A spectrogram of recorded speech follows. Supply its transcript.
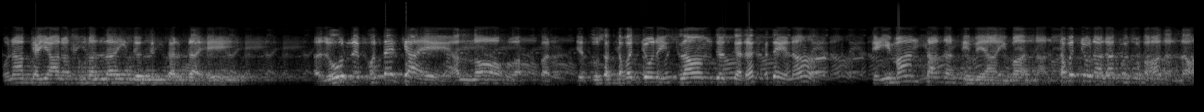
انہاں کہ یا رسول اللہ این دے اتے قرضہ ہے حضور نے پتہ کیا ہے اللہ اکبر یہ تو سب توجہ نے اسلام دے کے رکھ دے نا کہ ایمان تازہ تھی بیا ایمان نال توجہ نہ رکھو سبحان اللہ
